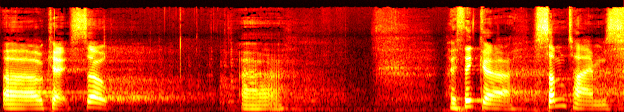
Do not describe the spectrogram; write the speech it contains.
Uh, okay, so uh, I think uh, sometimes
